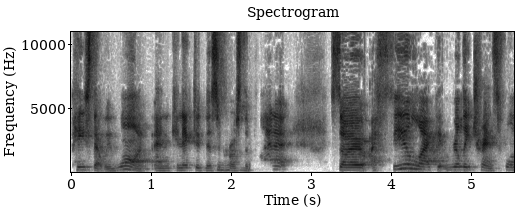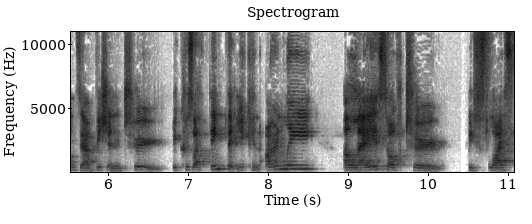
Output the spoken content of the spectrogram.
peace that we want and connectedness mm-hmm. across the planet so I feel like it really transforms our vision too, because I think that you can only allow yourself to be sliced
